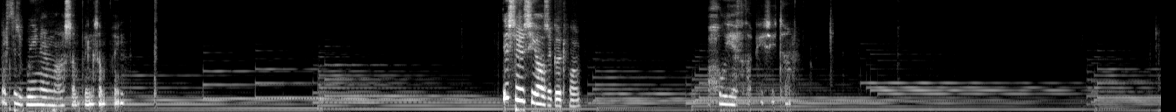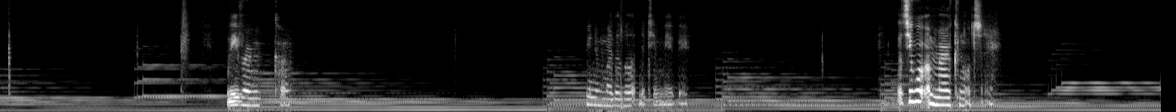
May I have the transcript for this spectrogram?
This is Wiener something something. This OCR is a good one. Oh, a whole year for that PC done. Room Co. Meaning my development team, maybe. Let's see what American would say.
